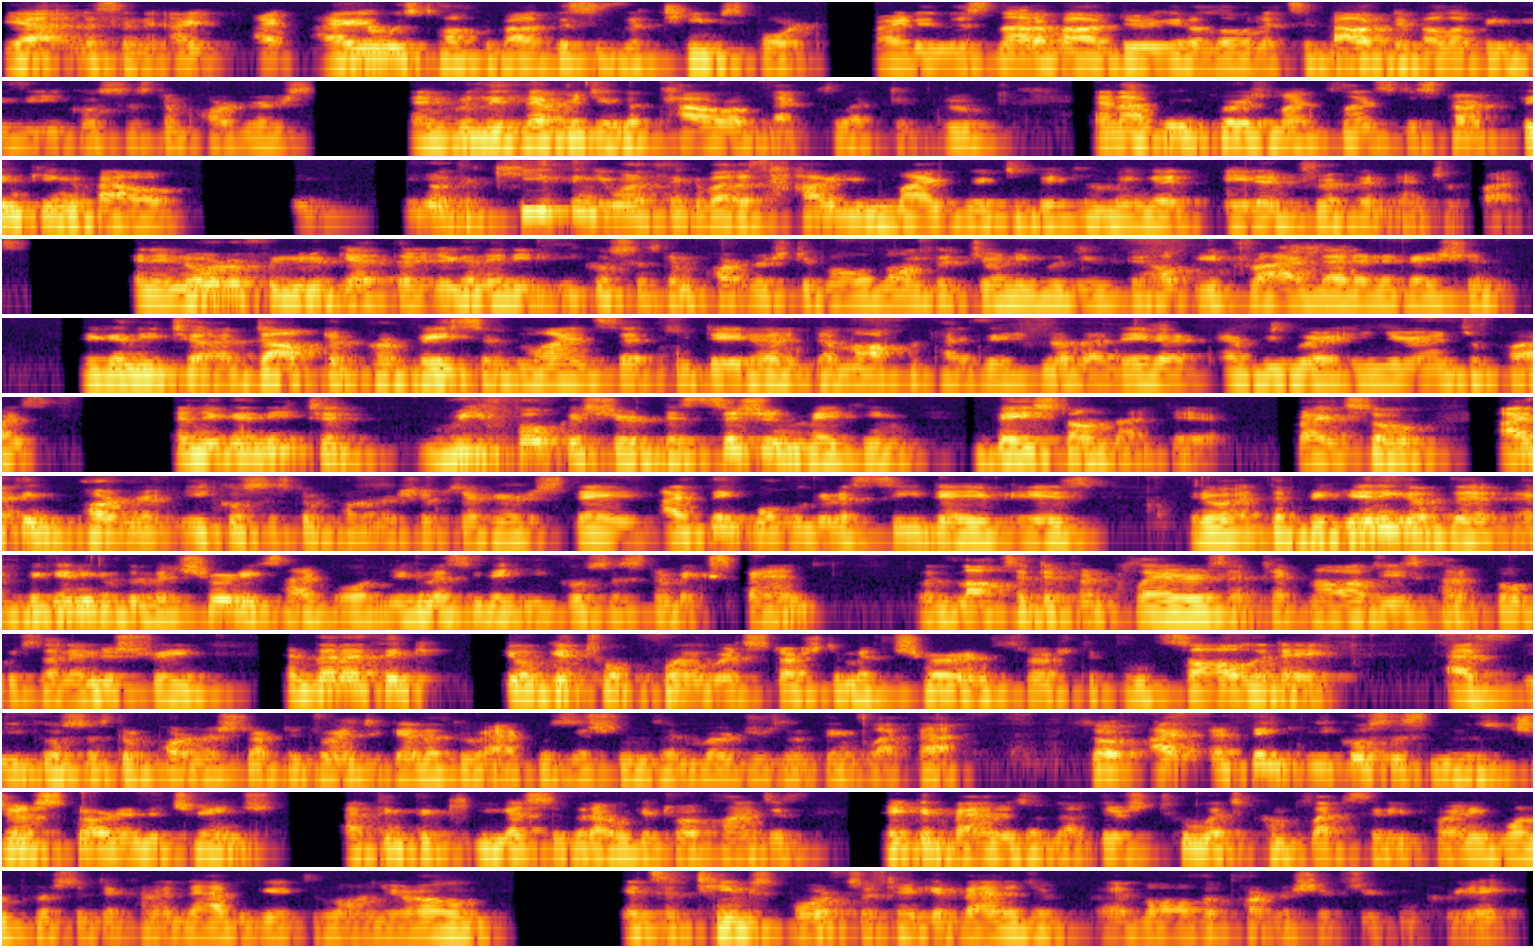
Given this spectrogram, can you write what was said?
Yeah, listen, I, I, I always talk about this is a team sport, right? And it's not about doing it alone. It's about developing these ecosystem partners and really leveraging the power of that collective group. And I've encouraged my clients to start thinking about, you know, the key thing you want to think about is how you migrate to becoming a data-driven enterprise. And in order for you to get there, you're going to need ecosystem partners to go along the journey with you to help you drive that innovation. You're going to need to adopt a pervasive mindset to data and democratization of that data everywhere in your enterprise. And you're going to need to refocus your decision making based on that data, right? So I think partner ecosystem partnerships are here to stay. I think what we're going to see, Dave, is you know at the beginning of the beginning of the maturity cycle, you're going to see the ecosystem expand with lots of different players and technologies kind of focused on industry. And then I think you'll get to a point where it starts to mature and starts to consolidate as ecosystem partners start to join together through acquisitions and mergers and things like that. So I, I think ecosystem is just starting to change. I think the key message that I would give to our clients is take advantage of that. There's too much complexity for any one person to kind of navigate through on your own. It's a team sport, so take advantage of, of all the partnerships you can create.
